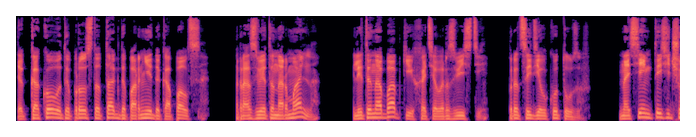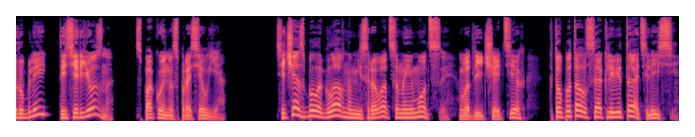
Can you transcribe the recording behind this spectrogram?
«Так какого ты просто так до парней докопался? Разве это нормально? Или ты на бабки их хотел развести?» Процедил Кутузов. «На семь тысяч рублей? Ты серьезно?» Спокойно спросил я. Сейчас было главным не срываться на эмоции, в отличие от тех, кто пытался оклеветать Лисси.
